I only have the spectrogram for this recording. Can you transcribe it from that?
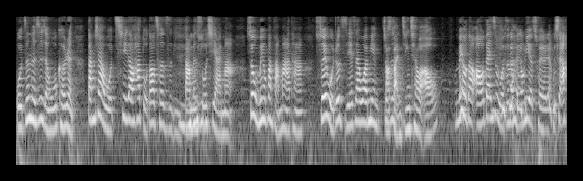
我真的是忍无可忍。当下我气到他躲到车子里，把门锁起来嘛，所以我没有办法骂他，所以我就直接在外面就是把鈑金敲凹，没有到凹，但是我真的很用力的捶了两下。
